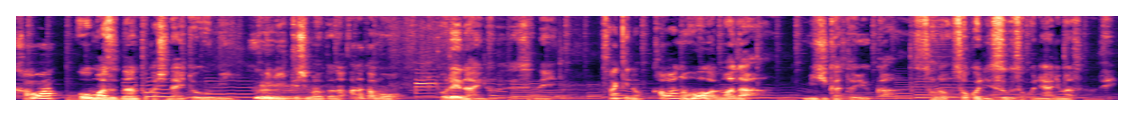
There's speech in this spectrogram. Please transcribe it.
川をまず何とかしないと海海に行ってしまうとなかなかもう取れないのでですね、さっきの川の方がまだ身近というかそのそこにすぐそこにありますので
